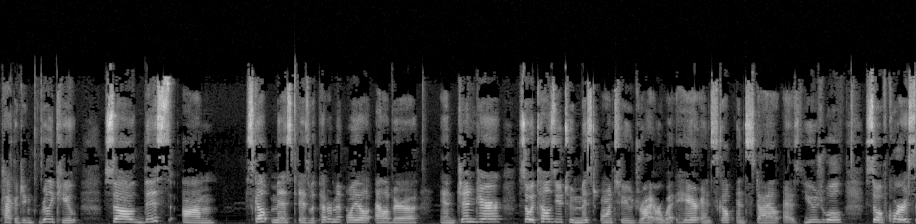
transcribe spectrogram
packaging, really cute. So this um, scalp mist is with peppermint oil, aloe vera, and ginger. So it tells you to mist onto dry or wet hair and scalp and style as usual. So of course,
